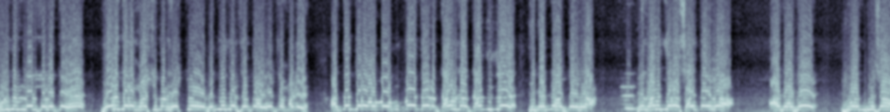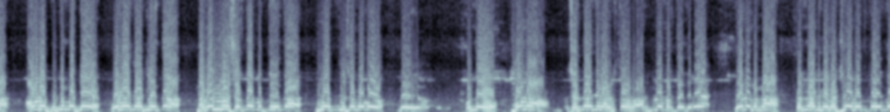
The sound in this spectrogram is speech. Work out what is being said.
ಹುಡುಗರು ನೋಡ್ಕೊಳ್ಳಕ್ಕೆ ಏಳು ಜನ ಮಾಸ್ಟರ್ಗಳು ಎಷ್ಟು ನೆಗ್ಲಿಜೆನ್ಸ್ ಅಂತ ಯೋಚನೆ ಮಾಡಿ, ಹತ್ತತ್ತು ಜನ ಒಬ್ಬ ಉಪಾಧ್ಯಾಯರು ಕಾವಲ್ಗ ಕಾದಿದ್ರೆ ಈ ಘಟನೆ ಆಗ್ತಾ ಇಲ್ಲ. ಈ ನಾಲ್ಕು ಜನ ಸಾಯ್ತಾ ಇಲ್ಲ. ಹಾಗಾಗಿ ಇವತ್ತು ದಿವಸ ಅವರ ಕುಟುಂಬಕ್ಕೆ ಒಳ್ಳೇದಾಗ್ಲಿ ಅಂತ ನಾವೆಲ್ಲರೂ ಶ್ರದ್ಧಾ ಭಕ್ತಿಯಿಂದ ಇವತ್ತು ದಿವಸ ನಾವು ಒಂದು ಮೌನ ಶ್ರದ್ಧಾಂಜಲಿ ಅರ್ಪಿಸ್ತಾ, ಅರ್ಪಣೆ ಮಾಡ್ತಾ ಇದ್ದೇವೆ. ಏನು ನಮ್ಮ ಕರ್ನಾಟಕ ರಕ್ಷಣಾ ವೇದಿಕೆಯಿಂದ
